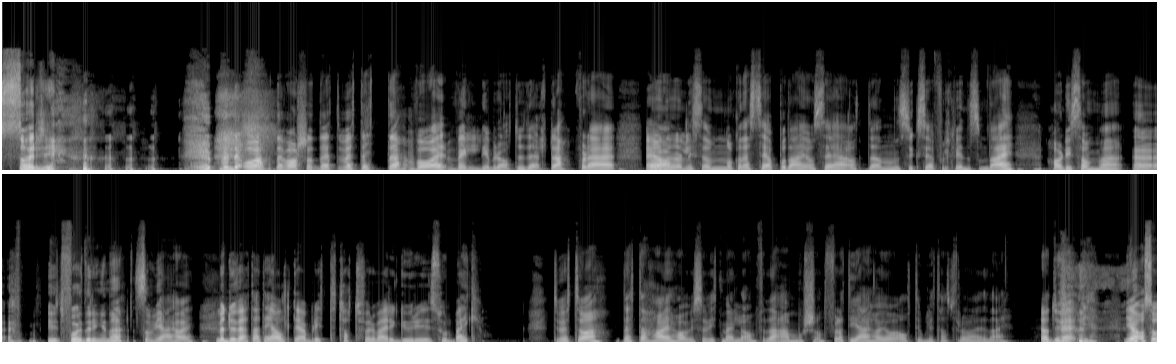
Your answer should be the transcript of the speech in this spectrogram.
Sorry. Men det, å, det var så, dette, vet, dette var veldig bra at du delte. For det, nå, Ja. nå liksom, nå kan jeg se på deg og se at en suksessfull kvinne som deg har de samme eh, utfordringene som jeg har. Men du vet at jeg alltid har blitt tatt for å være Guri Solberg? Du vet hva, dette her har vi så vidt mellom, for det er morsomt. For at jeg har jo alltid blitt tatt for å være deg. Ja, du, Ja, altså,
